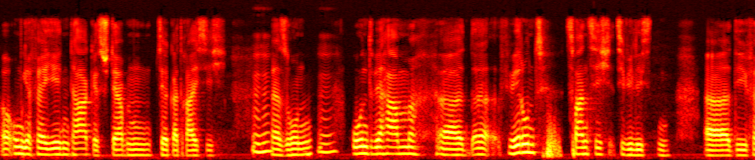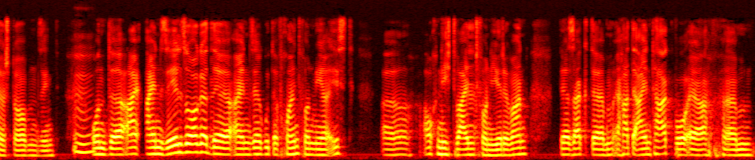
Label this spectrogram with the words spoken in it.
äh, ungefähr jeden Tag es sterben circa 30 mhm. Personen. Mhm. Und wir haben 24 äh, Zivilisten, äh, die verstorben sind. Mhm. Und äh, ein Seelsorger, der ein sehr guter Freund von mir ist, äh, auch nicht weit von Jerewan, der sagt, ähm, er hatte einen Tag, wo er ähm,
